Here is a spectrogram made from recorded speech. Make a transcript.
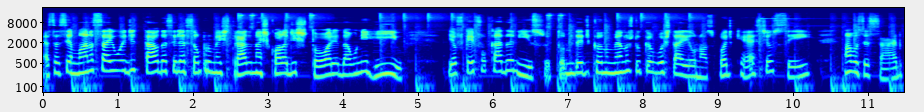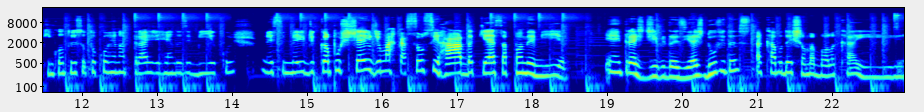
Essa semana saiu o edital da seleção para o mestrado na Escola de História da Unirio e eu fiquei focada nisso. Eu tô me dedicando menos do que eu gostaria ao nosso podcast, eu sei. Mas você sabe que enquanto isso eu tô correndo atrás de rendas e bicos, nesse meio de campo cheio de marcação cirrada que é essa pandemia. E entre as dívidas e as dúvidas, acabo deixando a bola cair.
